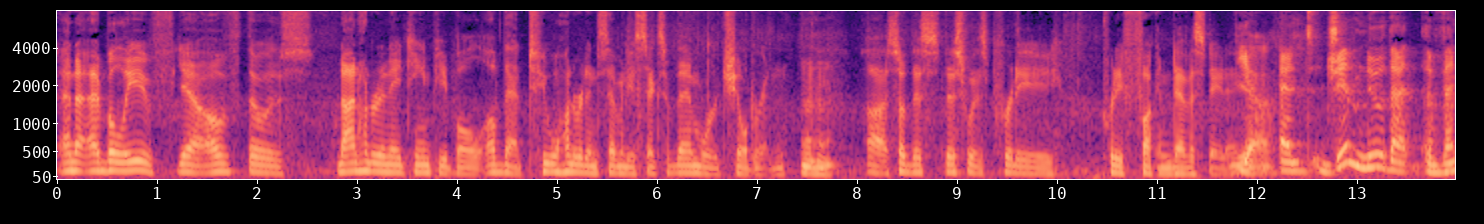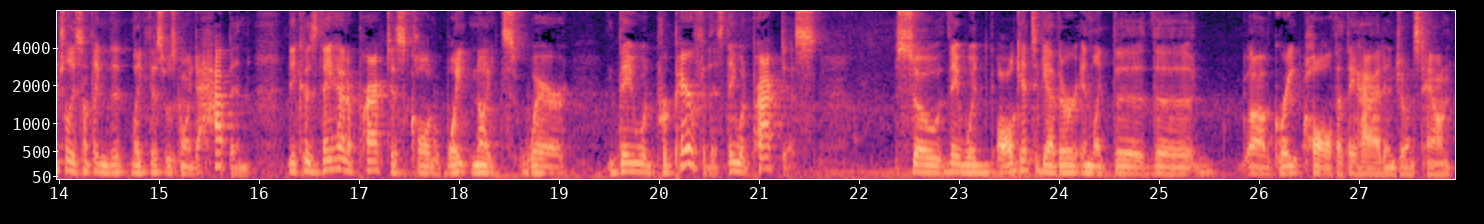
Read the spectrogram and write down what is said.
And I I believe, yeah, of those 918 people, of that 276 of them were children. Mm-hmm. Uh, so this this was pretty pretty fucking devastating. Yeah. And Jim knew that eventually something that, like this was going to happen because they had a practice called White Nights where they would prepare for this. They would practice. So they would all get together in like the the uh, great hall that they had in Jonestown,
